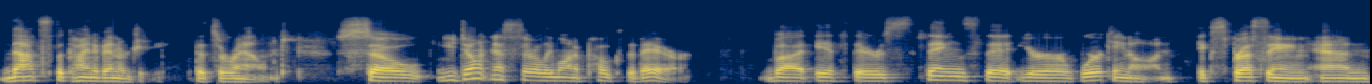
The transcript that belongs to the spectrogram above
That's the kind of energy that's around. So you don't necessarily want to poke the bear, but if there's things that you're working on expressing and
